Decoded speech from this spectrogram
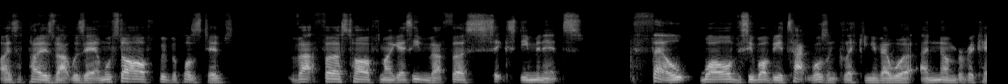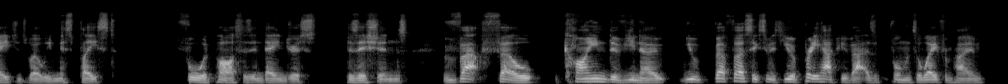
I suppose that was it. And we'll start off with the positives. That first half, and I guess even that first sixty minutes, felt while obviously while the attack wasn't clicking, and there were a number of occasions where we misplaced forward passes in dangerous positions. That felt kind of, you know, you that first 60 minutes, you were pretty happy with that as a performance away from home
